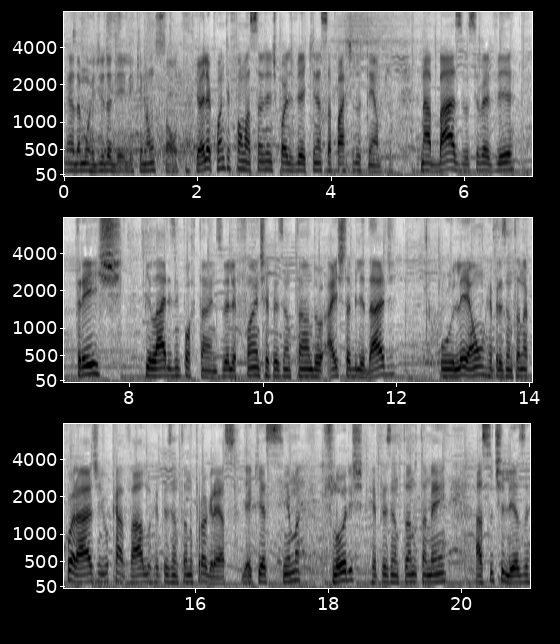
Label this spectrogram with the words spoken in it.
né, da mordida dele, que não solta. E olha quanta informação a gente pode ver aqui nessa parte do templo. Na base você vai ver três pilares importantes. O elefante representando a estabilidade, o leão representando a coragem e o cavalo representando o progresso. E aqui acima, flores representando também a sutileza,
